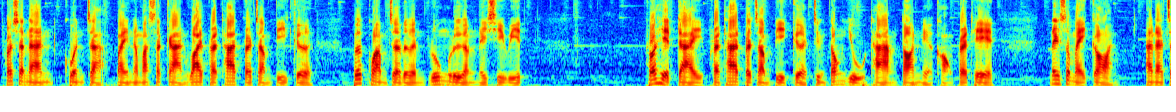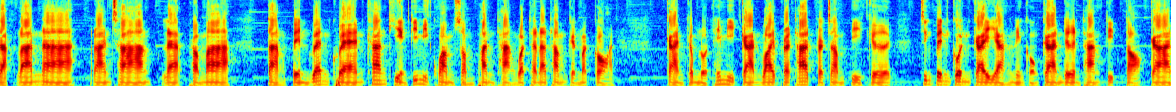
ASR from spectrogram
เพราะฉะนั้นควรจะไปนมัสการไหว้พระธาตุประจำปีเกิด พื่อความเจริญรุ่งเรืองในชีวิต เพราะเหตุใดพระธาตุประจำปีเกิดจึงต้องอยู่ทางตอนเหนือของประเทศ ในสมัยก่อน อาณาจักรล้านนา ร้านช้าง และพม่า ต่างเป็นแว่นแคว้นข้างเคียงที่มีความสัมพันธ์ทางวัฒนธรรมกันมาก่อน การกำหนดให้มีการไหว้พระธาตุประจำปีเกิด จึงเป็นนกลไกอย่างหนึ่งของการเดินทางติดต่อกัน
